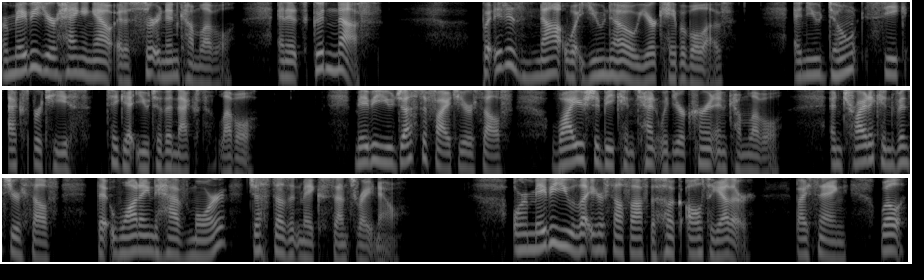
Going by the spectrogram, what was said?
Or maybe you're hanging out at a certain income level and it's good enough, but it is not what you know you're capable of. And you don't seek expertise to get you to the next level. Maybe you justify to yourself why you should be content with your current income level and try to convince yourself that wanting to have more just doesn't make sense right now. Or maybe you let yourself off the hook altogether by saying, Well,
